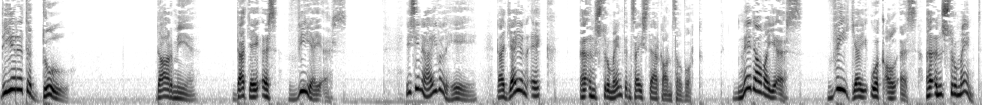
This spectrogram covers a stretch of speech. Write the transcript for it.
Die Here het 'n doel daarmee dat jy is wie jy is. Jy sien hy wil hê dat jy en ek 'n instrument in sy sterk hand sal word. Net daar waar jy is, wie jy ook al is, 'n instrument.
